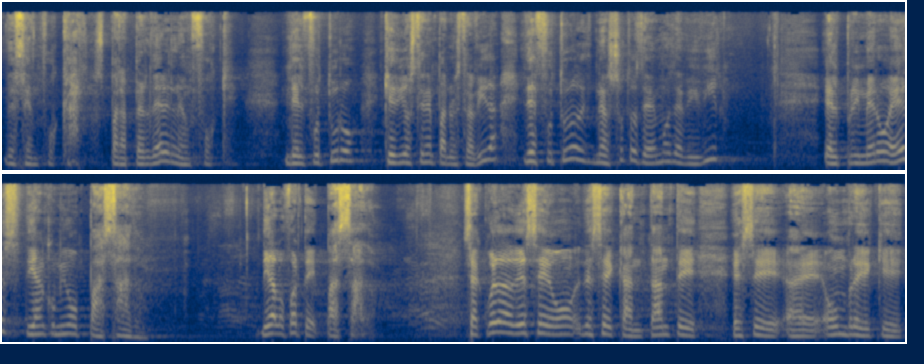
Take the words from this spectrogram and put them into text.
desenfocarnos, para perder el enfoque del futuro que Dios tiene para nuestra vida del futuro que nosotros debemos de vivir. El primero es, digan conmigo, pasado. Dígalo fuerte, pasado. ¿Se acuerda de ese, de ese cantante, ese eh, hombre que,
